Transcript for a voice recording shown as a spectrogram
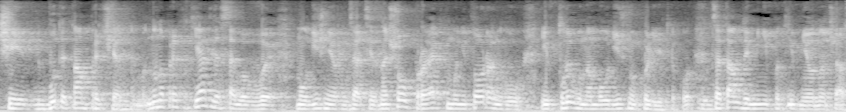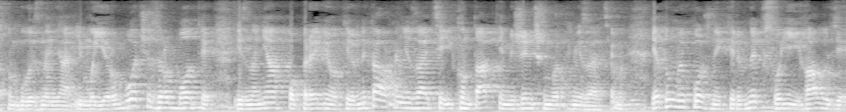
чи бути там причетними. Ну, наприклад, я для себе в молодіжній організації знайшов проект моніторингу і впливу на молодіжну політику. Це там, де мені потрібні одночасно були знання і мої робочі з роботи, і знання попереднього керівника організації, і контакти між іншими організаціями. Я думаю, кожний керівник в своїй галузі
